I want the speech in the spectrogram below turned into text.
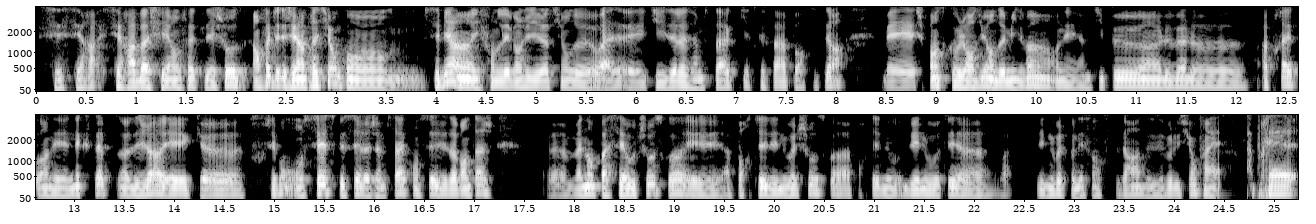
c'est ra rabâcher en fait les choses. En fait, j'ai l'impression qu'on, c'est bien, hein, ils font de l'évangélisation de ouais, utiliser la Jamstack, qu'est-ce que ça apporte, etc. Mais je pense qu'aujourd'hui, en 2020, on est un petit peu un level euh, après, quoi. On est next step euh, déjà et que c'est bon, on sait ce que c'est la Jamstack, on sait les avantages. Euh, maintenant, passer à autre chose, quoi, et apporter des nouvelles choses, quoi, apporter des nouveautés, voilà, des nouvelles connaissances, etc., des évolutions. Après,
